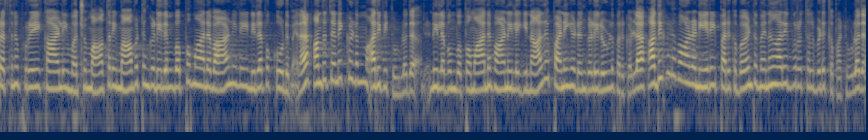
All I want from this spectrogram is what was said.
ரத்னபுரி காளி மற்றும் மாத்தறை மாவட்டங்களிலும் வெப்பமான வானிலை நிலவக்கூடும் என அந்த திணைக்களம் அறிவித்துள்ளது. நிலவும் வெப்பமான வானிலையினால் பணியிடங்களில் உள்ளவர்கள் அதிகளவான நீரை பருக வேண்டும் என அறிவுறுத்தல் விடுக்கப்பட்டுள்ளது.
